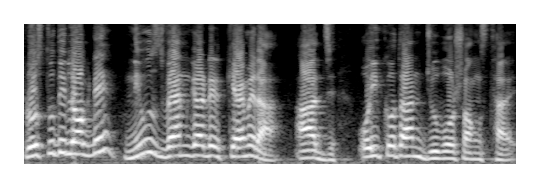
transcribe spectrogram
প্রস্তুতি লগ্নে নিউজ ভ্যানগার্ডের ক্যামেরা আজ ঐকতান যুব সংস্থায়।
